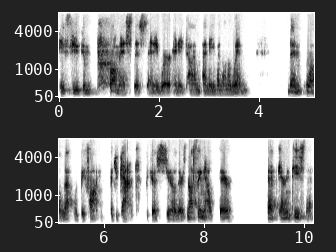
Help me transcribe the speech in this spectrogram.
If you can promise this anywhere, anytime, and even on a whim, then well that would be fine but you can't because you know there's nothing out there that guarantees that.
